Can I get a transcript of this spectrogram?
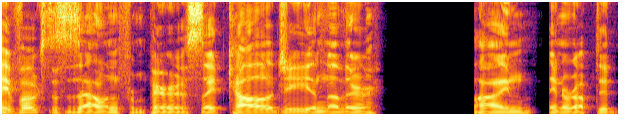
Hey, folks, this is Alan from Parapsychology, another fine interrupted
